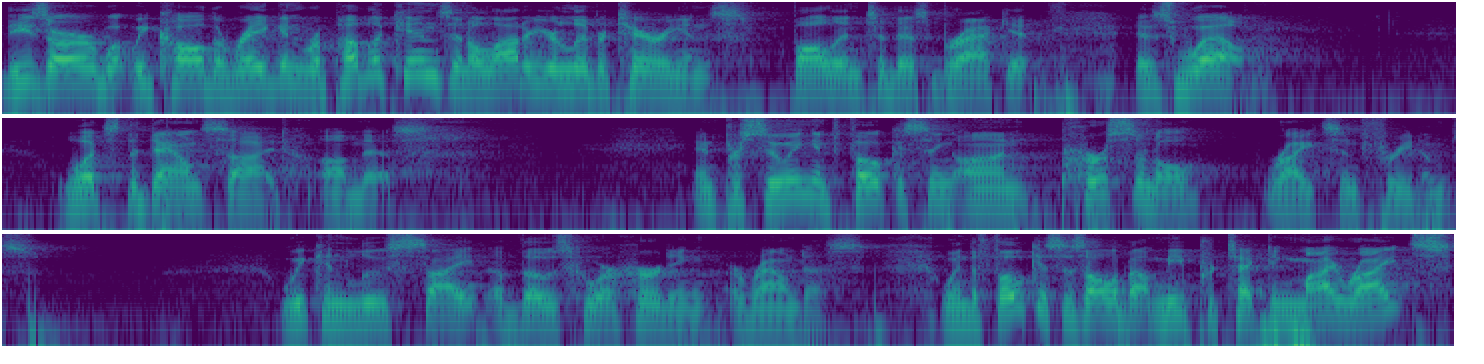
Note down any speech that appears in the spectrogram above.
These are what we call the Reagan Republicans, and a lot of your libertarians fall into this bracket as well. What's the downside on this? And pursuing and focusing on personal rights and freedoms, we can lose sight of those who are hurting around us. When the focus is all about me protecting my rights,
